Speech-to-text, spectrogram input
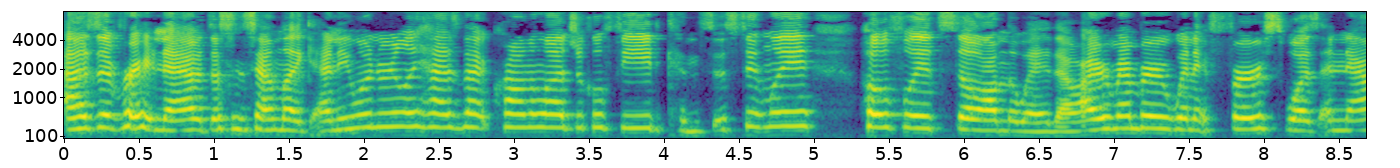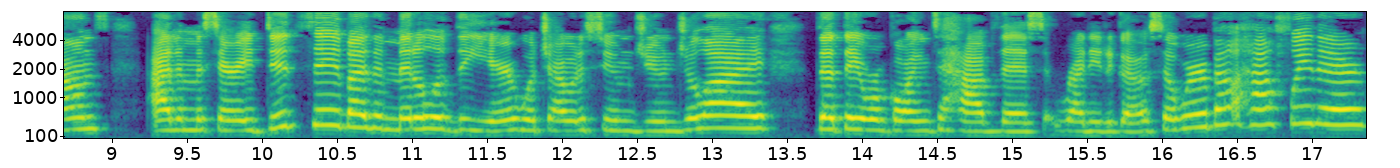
as of right now it doesn't sound like anyone really has that chronological feed consistently Hopefully, it's still on the way, though. I remember when it first was announced, Adam Mosseri did say by the middle of the year, which I would assume June, July, that they were going to have this ready to go. So we're about halfway there.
